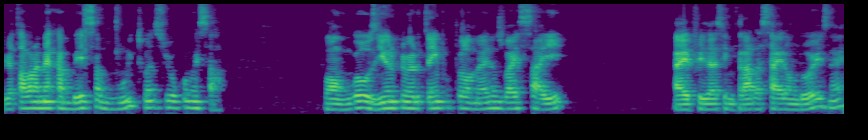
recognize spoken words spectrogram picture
já tava na minha cabeça muito antes do jogo começar. Bom, um golzinho no primeiro tempo, pelo menos, vai sair. Aí fiz essa entrada, saíram dois, né?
